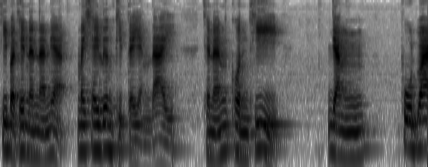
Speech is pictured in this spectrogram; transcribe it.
ที่ประเทศนั้นๆเนี่ยไม่ใช่เรื่องผิดแต่อย่างใด ฉะนั้นคนที่ยังพูดว่า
